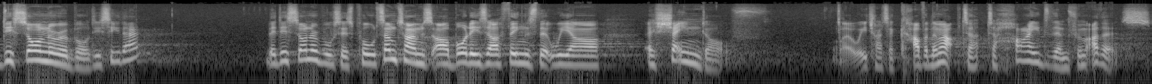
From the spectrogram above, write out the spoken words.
dishonorable. Do you see that? They're dishonorable, says Paul. Sometimes our bodies are things that we are ashamed of. Uh, we try to cover them up, to, to hide them from others.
